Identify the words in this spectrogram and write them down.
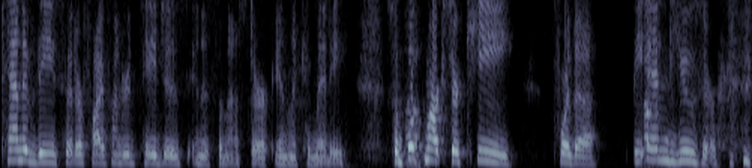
10 of these that are 500 pages in a semester in the committee. So uh-huh. bookmarks are key for the, the Okay. end user.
